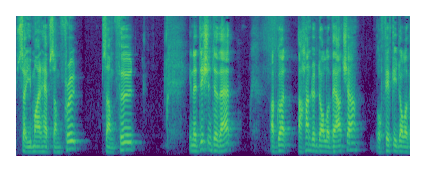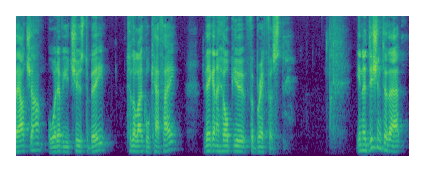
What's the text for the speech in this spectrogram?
So you might have some fruit, some food. In addition to that, I've got a $100 voucher or $50 voucher or whatever you choose to be to the local cafe. They're going to help you for breakfast. In addition to that,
